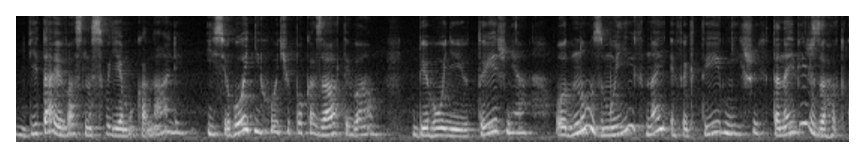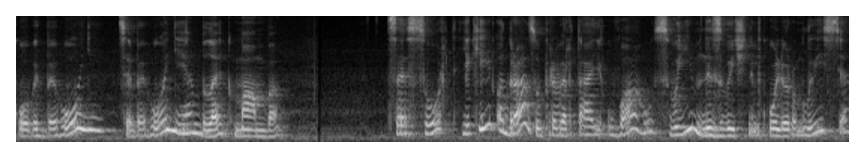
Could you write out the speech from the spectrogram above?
Вітаю вас на своєму каналі і сьогодні хочу показати вам бігонію тижня, одну з моїх найефективніших та найбільш загадкових бегоній це бегонія Black Mamba. Це сорт, який одразу привертає увагу своїм незвичним кольором листя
